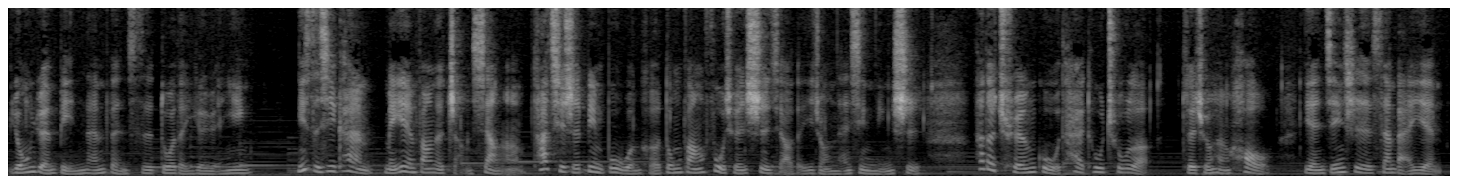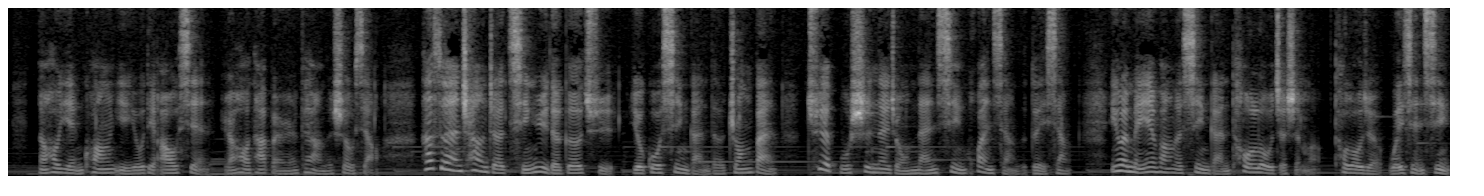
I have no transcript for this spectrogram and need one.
永远比男粉丝多的一个原因。你仔细看梅艳芳的长相啊，她其实并不吻合东方父权视角的一种男性凝视。她的颧骨太突出了，嘴唇很厚，眼睛是三白眼，然后眼眶也有点凹陷。然后她本人非常的瘦小。她虽然唱着情欲的歌曲，有过性感的装扮，却不是那种男性幻想的对象。因为梅艳芳的性感透露着什么？透露着危险性、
